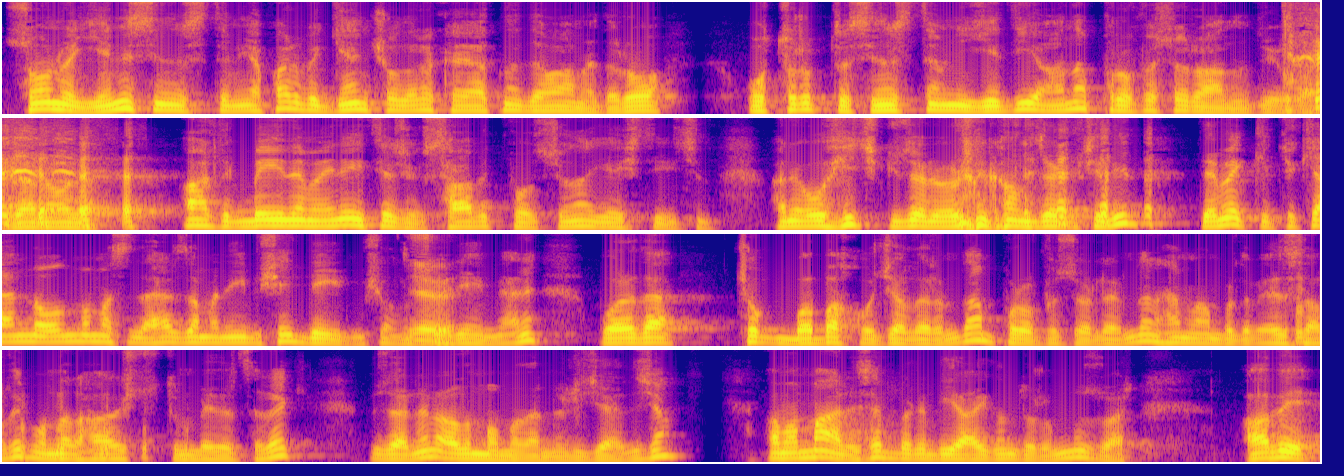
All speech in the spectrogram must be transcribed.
Sonra yeni sinir sistemi yapar ve genç olarak hayatına devam eder. O oturup da sinir sistemini yediği ana profesör anı diyorlar. Yani öyle artık beyin emeğine ihtiyaç yok. Sabit pozisyona geçtiği için. Hani o hiç güzel örnek alınacak bir şey değil. Demek ki tükenme olmaması da her zaman iyi bir şey değilmiş. Onu Evet. söyleyeyim yani. Bu arada çok baba hocalarımdan, profesörlerimden hemen burada bir el sallayıp onları hariç tuttuğumu belirterek üzerinden alınmamalarını rica edeceğim. Ama maalesef böyle bir yaygın durumumuz var. Abi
